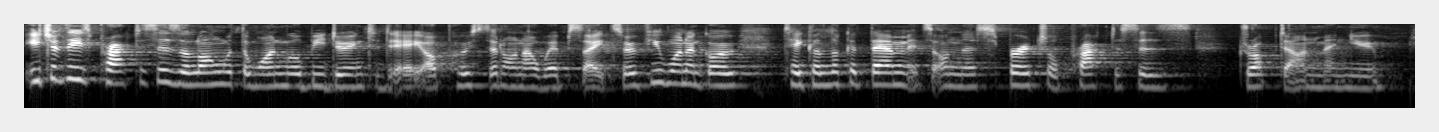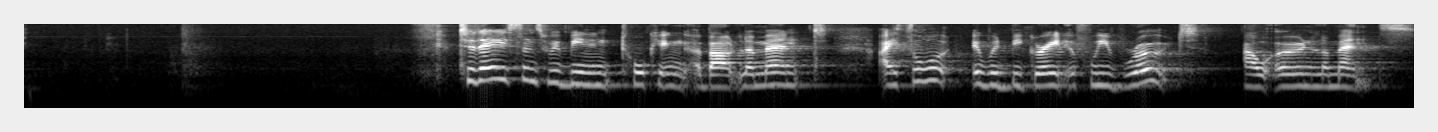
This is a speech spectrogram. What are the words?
Each of these practices, along with the one we'll be doing today, are posted on our website. So if you want to go take a look at them, it's on the spiritual practices drop down menu. Today, since we've been talking about lament, I thought it would be great if we wrote our own laments.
